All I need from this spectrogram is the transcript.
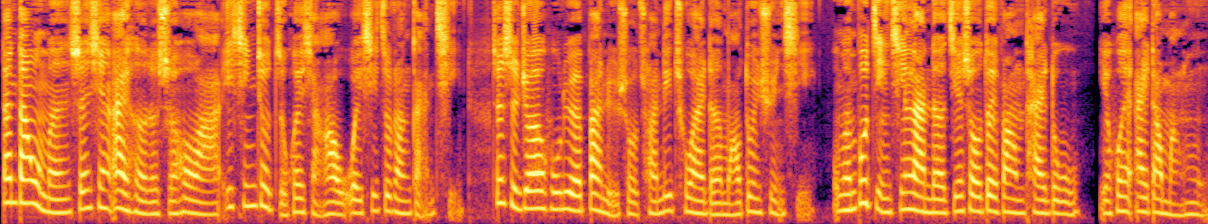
但当我们深陷爱河的时候啊，一心就只会想要维系这段感情，这时就会忽略伴侣所传递出来的矛盾讯息。我们不仅欣然的接受对方的态度，也会爱到盲目。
